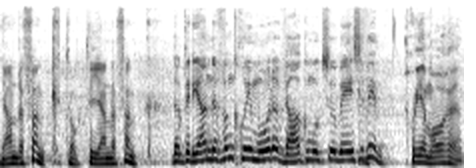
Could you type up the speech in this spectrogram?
Jan de Vink, Dr. Jan de Vink. Dr. Jan de Vink, goeiemôre, welkom ook so by SFM. Goeiemôre.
